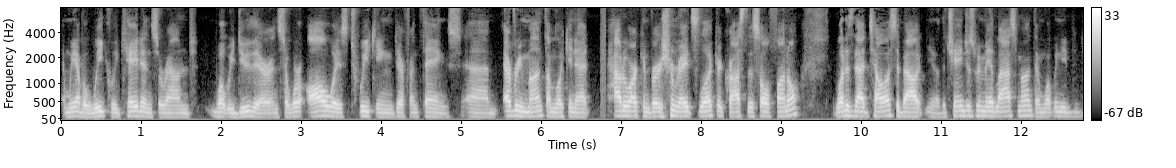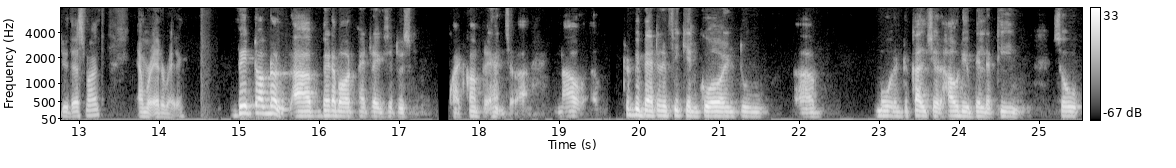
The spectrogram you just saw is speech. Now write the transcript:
And we have a weekly cadence around what we do there. And so we're always tweaking different things. Um, every month I'm looking at how do our conversion rates look across this whole funnel? What does that tell us about, you know, the changes we made last month and what we need to do this month? And we're iterating we talked a bit about metrics. It was quite comprehensive. Uh, now, it would be better if we can go into uh, more into culture. How do you build a team? So,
